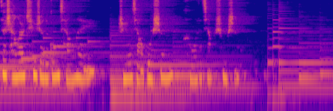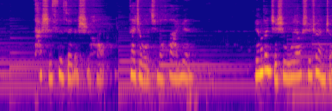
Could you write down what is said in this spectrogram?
在长而曲折的宫墙内，只有脚步声和我的讲述声。他十四岁的时候，带着我去了画院。原本只是无聊时转转，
